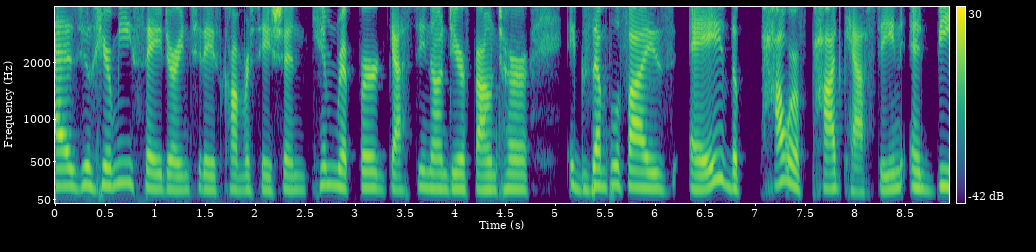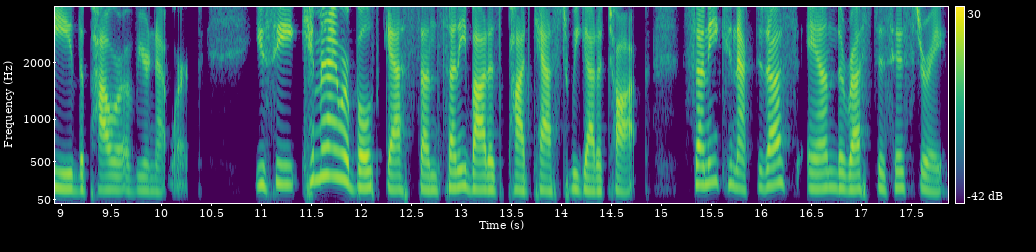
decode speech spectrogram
As you'll hear me say during today's conversation, Kim Ripberg, guesting on Dear Founder, exemplifies A, the power of podcasting, and B, the power of your network. You see, Kim and I were both guests on Sunny Bada's podcast, We Gotta Talk. Sunny connected us, and the rest is history.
